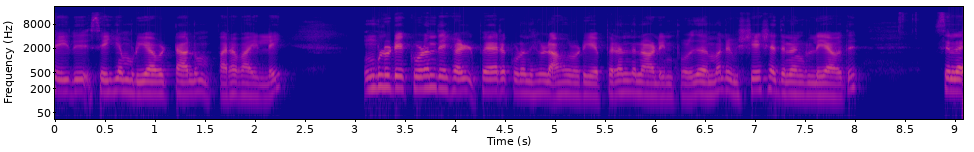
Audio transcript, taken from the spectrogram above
செய்து செய்ய முடியாவிட்டாலும் பரவாயில்லை. உங்களுடைய குழந்தைகள் பேர குழந்தைகள் அவருடைய பிறந்த நாளின் பொழுது அது மாதிரி விசேஷ தினங்களையாவது சில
